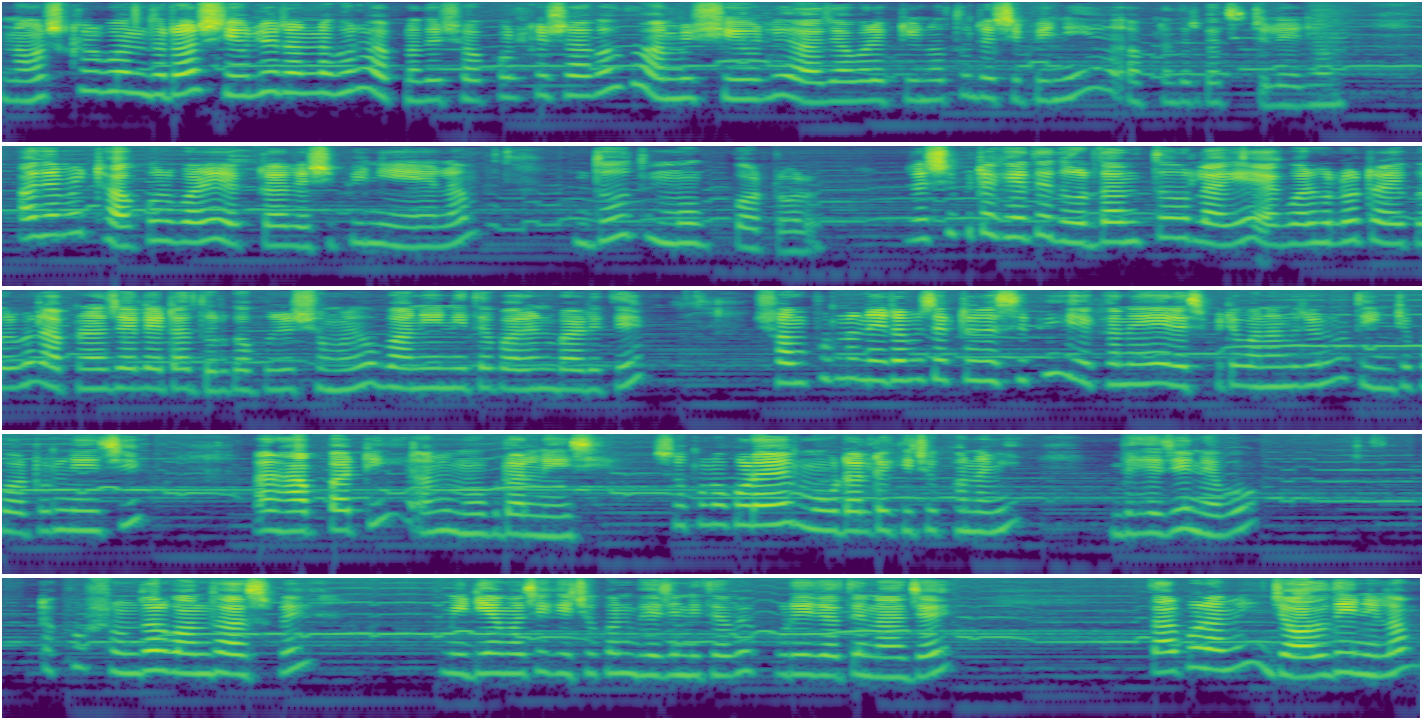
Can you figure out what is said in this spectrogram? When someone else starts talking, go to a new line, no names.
নমস্কার বন্ধুরা, শিউলি রান্নাঘরে আপনাদের সকলকে স্বাগত। আমি শিউলি, আজ আবার একটি নতুন রেসিপি নিয়ে আপনাদের কাছে চলে এলাম। আজ আমি ঠাকুর বাড়ির একটা রেসিপি নিয়ে এলাম, দুধ মুগ পটল। রেসিপিটা খেতে দুর্দান্ত লাগে, একবার হলেও ট্রাই করবেন। আপনারা চাইলে এটা দুর্গাপুজোর সময়ও বানিয়ে নিতে পারেন বাড়িতে। সম্পূর্ণ নিরামিষ একটা রেসিপি এখানে রেসিপিটা বানানোর জন্য তিনটে পটল নিয়েছি আর হাফ বাটি আমি মুগ ডাল নিয়েছি। শুকনো কড়াইয়ে মুগ ডালটা কিছুক্ষণ আমি ভেজে নেব। একটা খুব সুন্দর গন্ধ আসবে। মিডিয়াম আছে, কিছুক্ষণ ভেজে নিতে হবে, পুড়ে যাতে না যায়। তারপর আমি জল দিয়ে নিলাম।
